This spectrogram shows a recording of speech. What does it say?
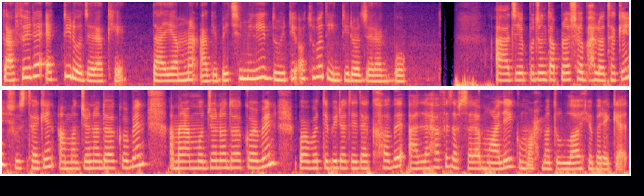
কাফেরা একটি রোজা রাখে, তাই আমরা আগে বেছে মিলিয়ে দুইটি অথবা তিনটি রোজা রাখব। আজ এ পর্যন্ত আপনারা সবাই ভালো থাকেন, সুস্থ থাকেন। আমার জন্য দয়া করবেন, আমার আম্মুর জন্য দয়া করবেন। পরবর্তী ভিডিওতে দেখা হবে। আল্লাহ হাফিজ। আসসালামু আলাইকুম রহমতুল্লাহ বারকাত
